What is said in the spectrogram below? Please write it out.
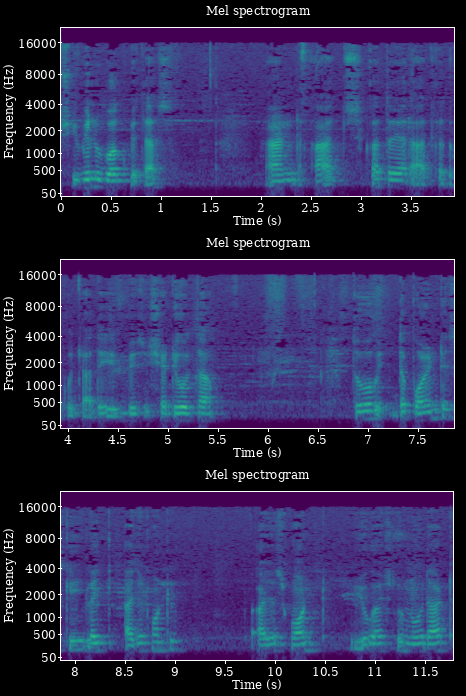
she will work with us and आज का तो यार, आज का तो कुछ ज़्यादा ही बिज़ी शेड्यूल था। तो द पॉइंट इज़ की like I just wanted I just want you guys to know that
